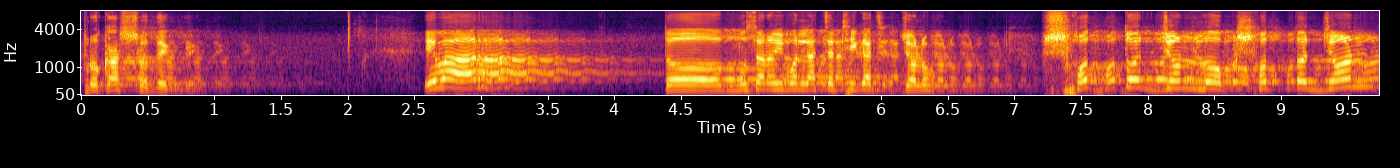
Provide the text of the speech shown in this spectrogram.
প্রকাশ্য দেখবে। এবার তো মুসানবী বললে আচ্ছা ঠিক আছে, চলো। সত্তর জন লোক, সত্তর জন,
